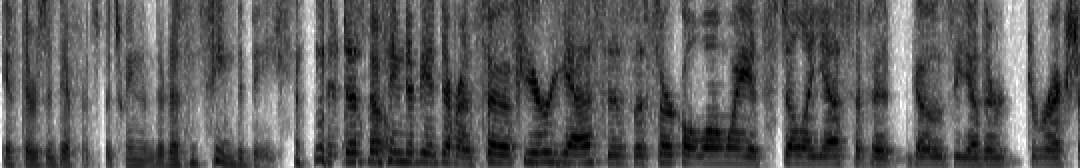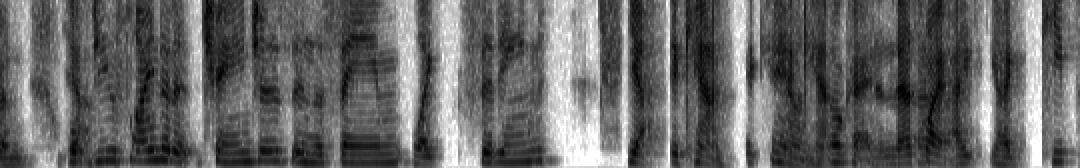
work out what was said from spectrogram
if there's a difference between them. There doesn't seem to be. there doesn't so, seem to be a difference. So if your mm-hmm. yes is a circle one way, it's still a yes if it goes the other direction. Yeah. Well, do you find that it changes in the same like sitting? Yeah, it can. It can. It can. Okay. And that's, that's why I, I keep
